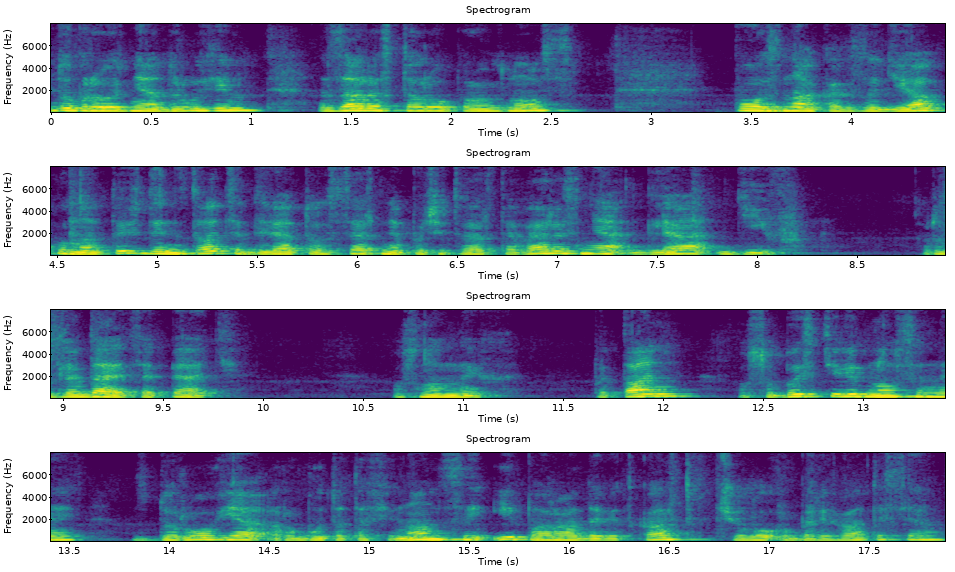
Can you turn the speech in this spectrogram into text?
Доброго дня, друзі! Зараз таро прогноз по знаках зодіаку на тиждень з 29 серпня по 4 вересня для дів. Розглядається 5 основних питань: особисті відносини, здоров'я, робота та фінанси і порада від карт, чого оберігатися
